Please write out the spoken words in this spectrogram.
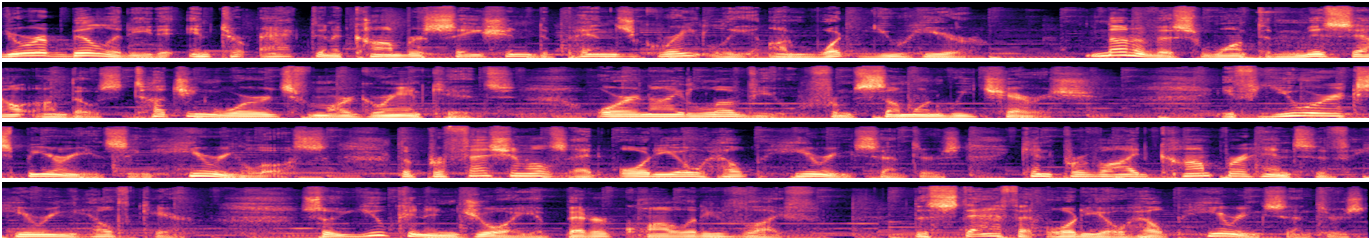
Your ability to interact in a conversation depends greatly on what you hear. None of us want to miss out on those touching words from our grandkids or an I love you from someone we cherish. If you are experiencing hearing loss, the professionals at Audio Help Hearing Centers can provide comprehensive hearing health care so you can enjoy a better quality of life. The staff at Audio Help Hearing Centers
